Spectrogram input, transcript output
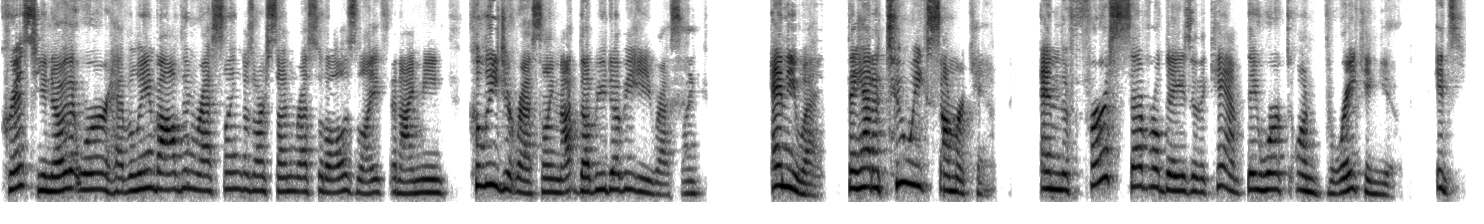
Chris, you know that we're heavily involved in wrestling because our son wrestled all his life. And I mean collegiate wrestling, not WWE wrestling. Anyway, they had a two week summer camp. And the first several days of the camp, they worked on breaking you. It's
